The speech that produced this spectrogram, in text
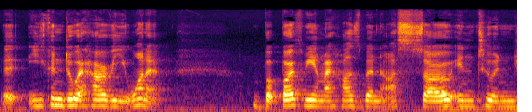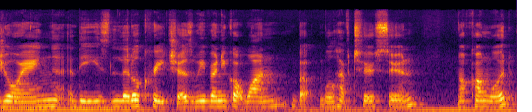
It, you can do it however you want it. But both me and my husband are so into enjoying these little creatures. We've only got one, but we'll have two soon. Knock on wood.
